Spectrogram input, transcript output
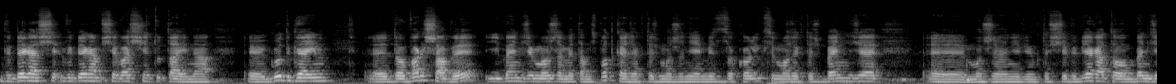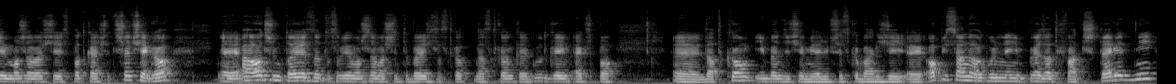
wybiera się, wybieram się właśnie tutaj na e, Good Game e, do Warszawy i będzie można mnie tam spotkać, jak ktoś może, nie wiem, jest z okolicy, może ktoś będzie, e, może, nie wiem, ktoś się wybiera, to będzie można się spotkać trzeciego. E, A o czym to jest, no to sobie można właśnie tu wejść na stro- na stronkę goodgameexpo.com i będziecie mieli wszystko bardziej e, opisane. Ogólnie impreza trwa 4 dni.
